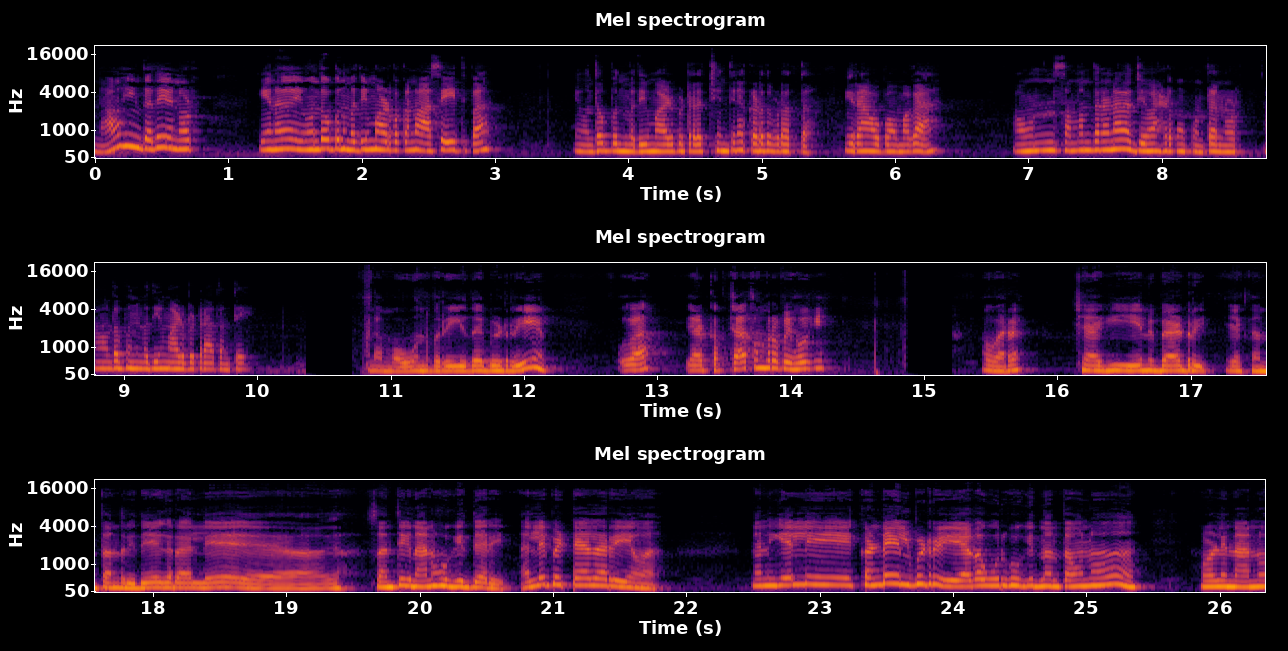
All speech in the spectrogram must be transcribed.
ನಾವು ಹಿಂಗದೇ ನೋಡು. ಏನು ಇವೊಂದೊಬ್ಬನ ಮದುವೆ ಮಾಡ್ಬೇಕನ್ನೋ ಆಸೆ ಐತಿಪ್ಪ ಇವೊಂದೊಬ್ಬನ ಮದುವೆ ಮಾಡಿಬಿಟ್ರೆ ಚಿಂತಿನ ಕಡ್ದು ಬಿಡತ್ತ. ಇರ ಒಬ್ಬ ಮಗ, ಅವನ ಸಂಬಂಧನ ಜೀವ ಹಿಡ್ಕೊಂಡು ಕುಂತ ನೋಡಿ. ಅವನೊಬ್ಬನ ಮದುವೆ ಮಾಡಿಬಿಟ್ರಾತಂತೆ. ನಮ್ಮ ಅವ್ವಂದು ಬರೀ ಇದೇ ಬಿಡ್ರಿ. ವಾ ಎರಡು ಕಪ್ ಚಾ ತೊಂಬರಪ್ಪ ಹೋಗಿ. ಅವರ ಚಾಗಿ ಏನು ಬ್ಯಾಡ್ರಿ. ಯಾಕಂತಂದ್ರೆ ಇದೇಗರ ಅಲ್ಲೇ, ಸಂತಿಗೆ ನಾನು ಹೋಗಿದ್ದೆ ರೀ. ಅಲ್ಲೇ ಬಿಟ್ಟೆ ಅದ ರೀ ಇವ. ನನಗೆ ಎಲ್ಲಿ ಕಂಡೇ ಇಲ್ಲ ಬಿಡ್ರಿ. ಯಾವ್ದೋ ಊರಿಗೆ ಹೋಗಿದ್ನಂತ ಅವನು. ಹೊಳ್ಳಿ ನಾನು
